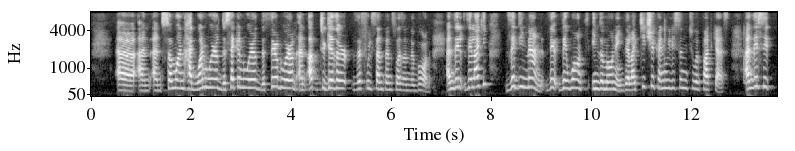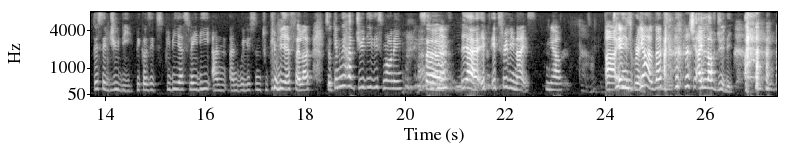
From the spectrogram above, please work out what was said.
Uh, and, and someone had one word, the second word, the third word, and up together the full sentence was on the board. And they, they like it. They demand, they, they want in the morning. They're like, teacher, can we listen to a podcast? And they say, they say Judy, because it's PBS lady and, and we listen to PBS a lot. So can we have Judy this morning? So yeah, it, it's really nice. Yeah. Uh, Judy and is great. Yeah, that's I love Judy.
